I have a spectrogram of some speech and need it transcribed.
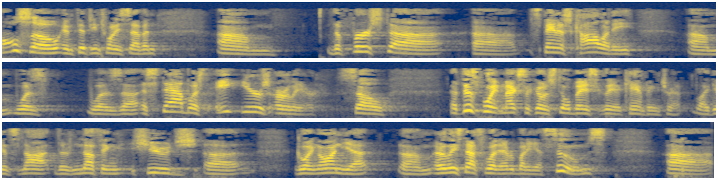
Also, in 1527, um, the first uh, uh, Spanish colony um, was was uh, established eight years earlier. So, at this point, Mexico is still basically a camping trip. Like it's not. There's nothing huge uh, going on yet, um, or at least that's what everybody assumes. Uh,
